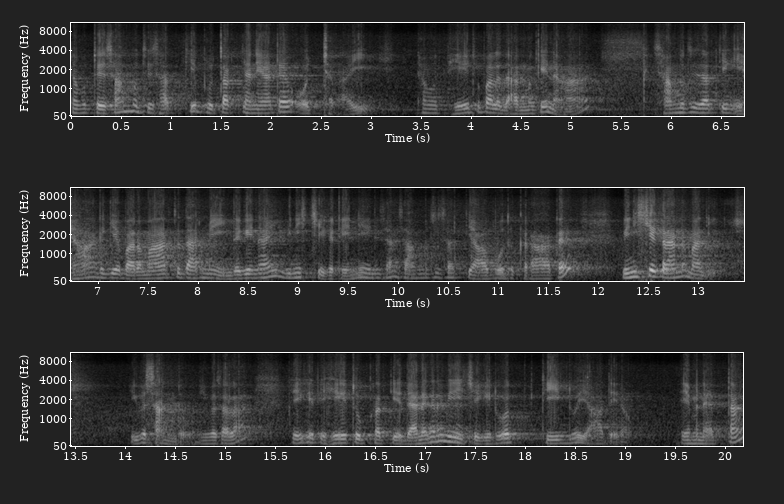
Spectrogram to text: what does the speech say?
නමුත් ඒ සම්මුති සත්‍ය පෘථග්ජනයට ඔච්චරයි. නමුත් හේතුඵල ධර්ම කෙනා සම්මුති සත්‍යයෙන් එහාට ගිය පරමාර්ථ ධර්මයේ ඉඳගෙනයි විනිශ්චයකට එන්නේ. ඒ නිසා සම්මුති සත්‍ය අවබෝධ කරාට විනිශ්චය කරන්න මදි. ඉවසන්න ඕන. ඉවසලා ඒකට හේතු ප්‍රත්‍ය දැනගෙන විනිශ්චය කෙරුවොත් තීන්දුව yaadෙනවා. එහෙම නැත්නම්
